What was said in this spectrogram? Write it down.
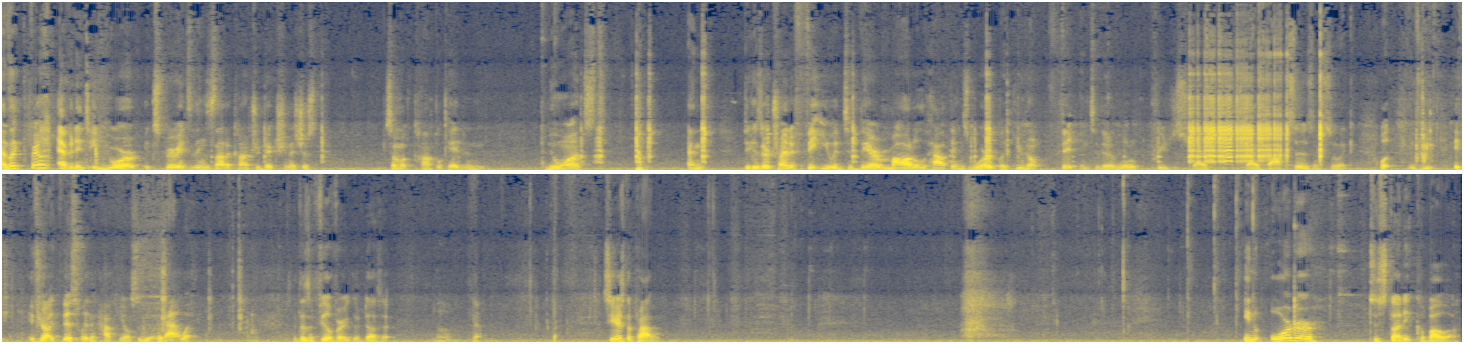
And it's like fairly evident in your experience of things. It's not a contradiction. It's just somewhat complicated and nuanced. And because they're trying to fit you into their model of how things work, like you don't fit into their little pre-described described boxes. And so like, well, if you if if you're like this way, then how can you also be like that way? It doesn't feel very good, does it? No. No. So here's the problem. In order to study Kabbalah,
